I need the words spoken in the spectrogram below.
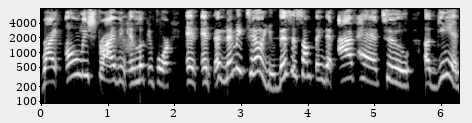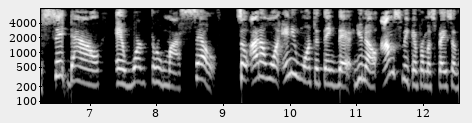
right? Only striving and looking for, and, and, and let me tell you, this is something that I've had to again sit down and work through myself so I don't want anyone to think that, you know, I'm speaking from a space of,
